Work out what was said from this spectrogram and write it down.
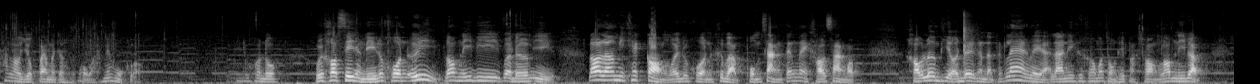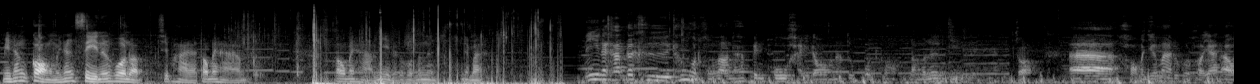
ถ้าเรายกไปมันจะหกวะไม่หกหรอก ทุกคนดูเฮ้ยเขาซีนอย่างดีทุกคนเอ้ยรอบนี้ดีกว่าเดิมอีกรอบแล้วมีแค่กล่องไว้ทุกคนคือแบบผมสั่งตั้งแต่เขาสั่งแบบเขาเริ่มพรีออเดอร์กันแบบแรกๆเลยอะแล้วนี่คือเขามาส่งที่ปากช่องรอบนี้แบบมีทั้งกล่องมีทั้งซีนนะทุกคนแบบชิบหายแล้วต้องไปหาต้องไปหามีดนะทุกคนนั่นนึงเดี๋ยวมานี่นะครับก็คือทั้งหมดของเรานะครับเป็นปูไข่ดองนะทุกคนก็เรามาเริ่มกินเลยนะครับก็เอ่อของมันเยอะมากทุกคนขออนุญาตเอา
